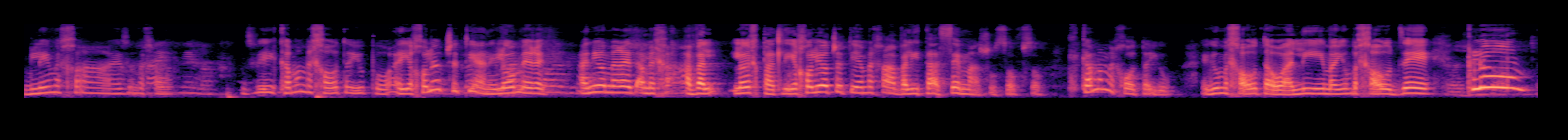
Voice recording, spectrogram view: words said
בלי מחאה, איזה מחאה? עזבי, כמה מחאות היו פה. יכול להיות שתהיה, אני לא אומרת, אני אומרת, המחאה, אבל לא אכפת לי, יכול להיות שתהיה מחאה, אבל היא תעשה משהו סוף סוף. כמה מחאות היו? היו מחאות האוהלים, היו מחאות זה, כלום.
